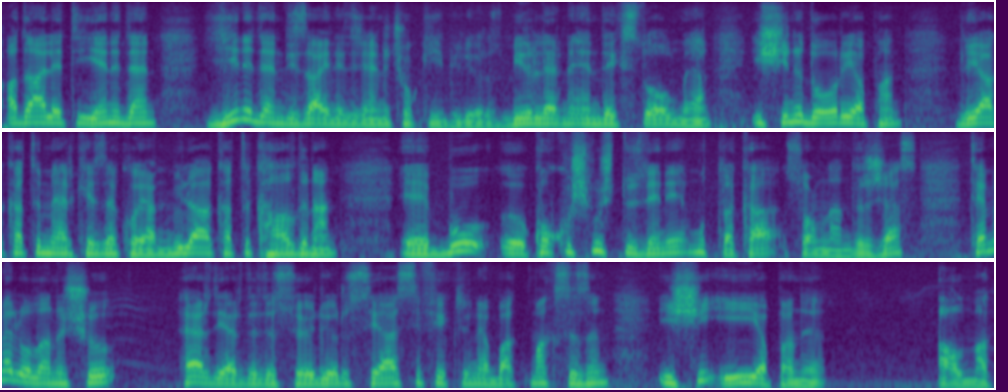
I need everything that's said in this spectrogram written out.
adaleti yeniden yeniden dizayn edeceğini çok iyi biliyoruz. Birilerine endeksli olmayan, işini doğru yapan, liyakatı merkeze koyan, mülakatı kaldıran e, bu e, kokuşmuş düzeni mutlaka sonlandıracağız. Temel olanı şu, her yerde de söylüyoruz. Siyasi fikrine bakmaksızın işi iyi yapanı almak,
